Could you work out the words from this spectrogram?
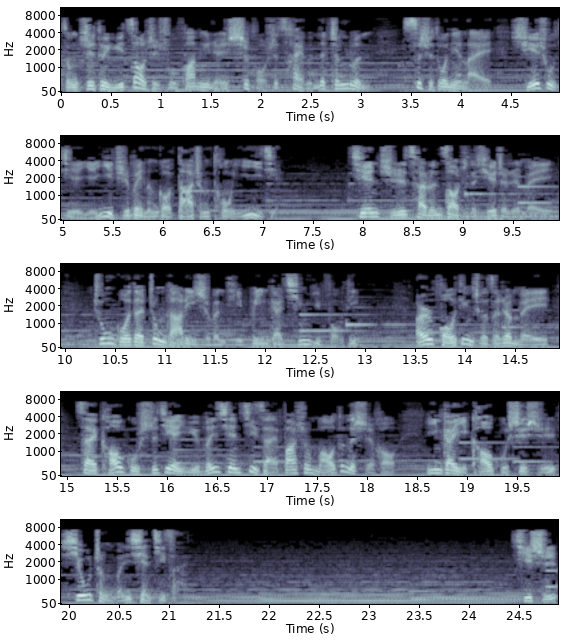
总之，对于造纸术发明人是否是蔡伦的争论，四十多年来，学术界也一直未能够达成统一意见。坚持蔡伦造纸的学者认为。中国的重大历史问题不应该轻易否定，而否定者则认为，在考古实践与文献记载发生矛盾的时候，应该以考古事实修正文献记载。其实，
